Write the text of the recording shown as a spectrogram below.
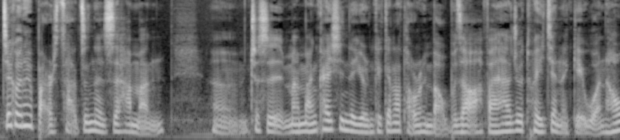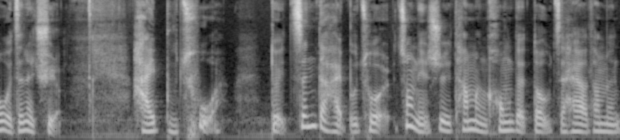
结果那个巴尔斯塔真的是还蛮，嗯，就是蛮蛮开心的，有人可以跟他讨论吧，我不知道，反正他就推荐了给我，然后我真的去了。还不错啊，对，真的还不错。重点是他们烘的豆子，还有他们，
